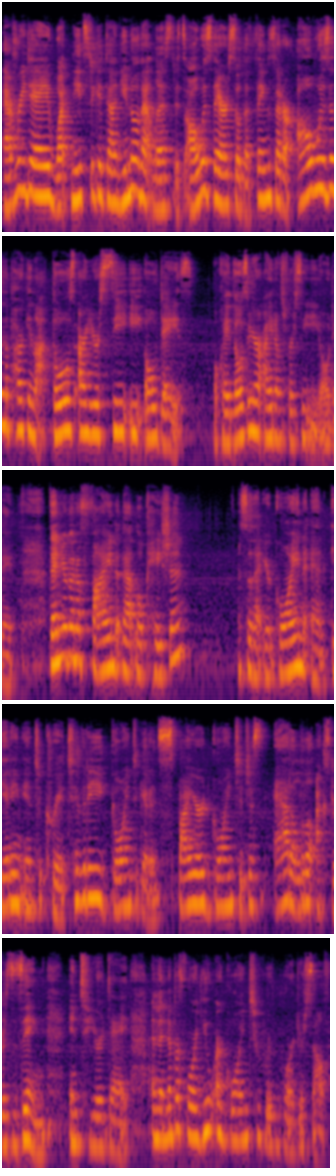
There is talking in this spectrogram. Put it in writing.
every day what needs to get done. You know that list. It's always there. So the things that are always in the parking lot those are your ceo days okay? Those are your items for ceo day. Then you're going to find that location so that you're going and getting into creativity going to get inspired going to just add a little extra zing into your day. And then number four you are going to reward yourself.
